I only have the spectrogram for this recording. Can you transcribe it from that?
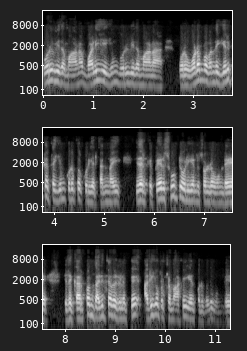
ஒரு விதமான வலியையும் ஒரு விதமான ஒரு உடம்பு வந்து இறுக்கத்தையும் கொடுக்கக்கூடிய தன்மை இதற்கு பேர் சூட்டு வலி என்று சொல்ல உண்டு. இது கற்பம் தரித்தவர்களுக்கு அதிகபட்சமாக ஏற்படுவது உண்டு.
